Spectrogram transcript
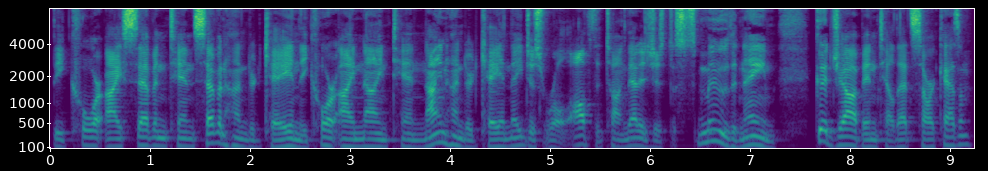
the Core i7 10700K, and the Core i9 10900K, and they just roll off the tongue. That is just a smooth name. Good job, Intel. That's sarcasm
